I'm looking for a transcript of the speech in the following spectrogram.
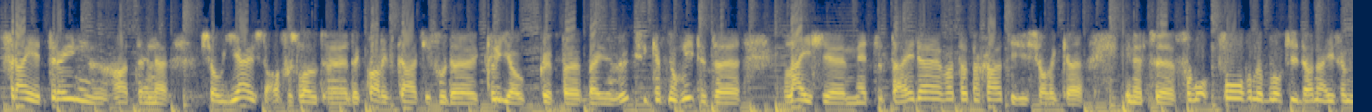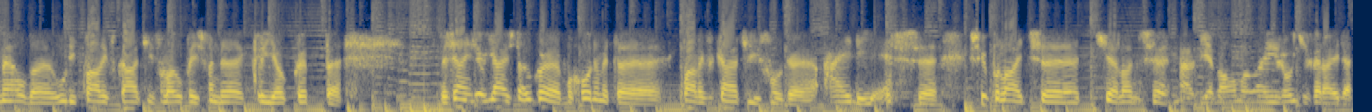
vrije trainingen gehad. En zojuist afgesloten eh, de kwalificatie voor de Clio Cup eh, Benelux. Ik heb nog niet het eh, lijstje met de tijden wat dat dan gaat. Die zal ik in het vol- volgende blokje dan even melden hoe die kwalificatie verlopen is van de Clio Cup. Eh. we zijn zojuist ook eh, begonnen met de kwalificatie voor de IDS eh, Superlights eh, Challenge. Eh, nou, die hebben allemaal één rondje gereden.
